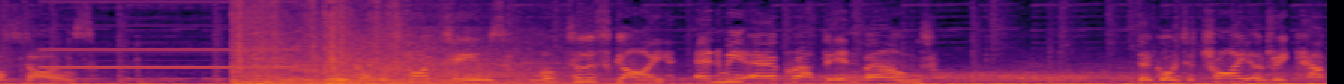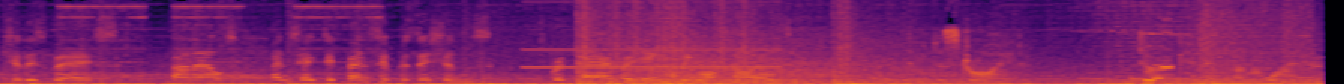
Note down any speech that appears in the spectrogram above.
Hostiles. Here the strike teams. Look to the sky. Enemy aircraft inbound. They're going to try and recapture this base. Fan out and take defensive positions. Prepare for incoming hostiles. Destroyed. Target acquired.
